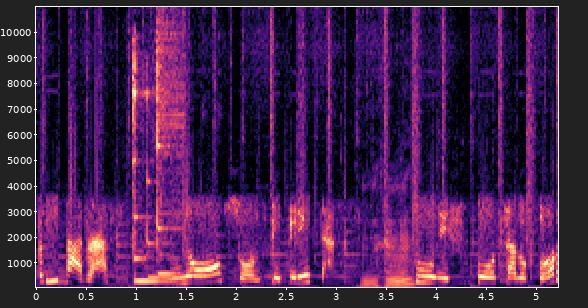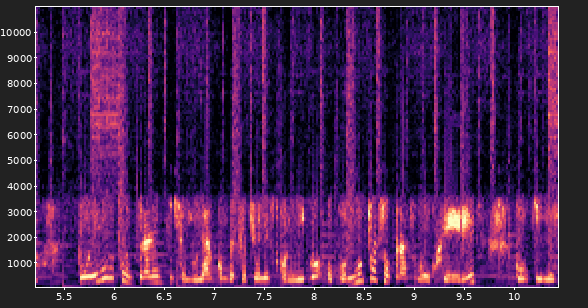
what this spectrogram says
privadas, no son secretas. Tu esposa, doctor, puede encontrar en tu celular conversaciones conmigo o con muchas otras mujeres con quienes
